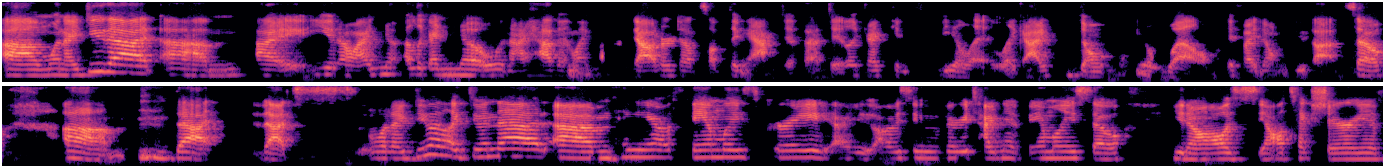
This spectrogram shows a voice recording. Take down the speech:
um, when I do that. Um, I you know I know like I know when I haven't like worked out or done something active that day. Like I can feel it. Like I don't feel well if I don't do that. So um, that that's what I do. I like doing that. Um, hanging out with family is great. I obviously have a very tight knit family, so you know, I always you know, I'll text Sherry if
